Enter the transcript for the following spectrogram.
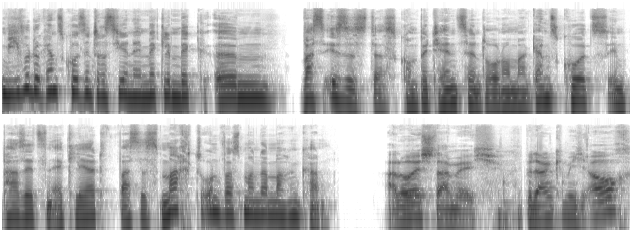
Mich würde ganz kurz interessieren, Herr Mecklenbeck, ähm, was ist es, das Kompetenzzentrum? Nochmal ganz kurz in ein paar Sätzen erklärt, was es macht und was man da machen kann. Hallo, Herr Steinberg. Ich bedanke mich auch,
